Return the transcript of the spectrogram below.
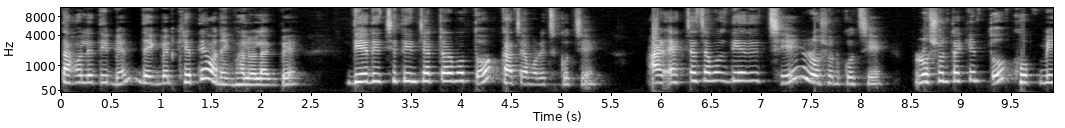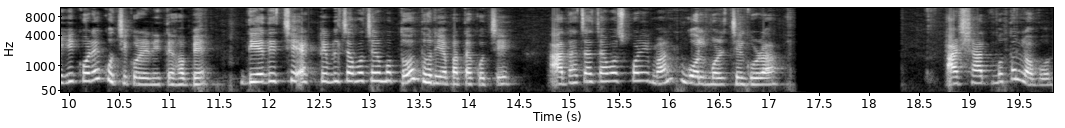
তাহলে দিবেন। দেখবেন খেতে অনেক ভালো লাগবে। দিয়ে দিচ্ছি তিন চারটার মতো কাঁচামরিচ কুচি। আর এক চা চামচ দিয়ে দিচ্ছি রসুন কুচি। রসুনটা কিন্তু খুব মিহি করে কুচি করে নিতে হবে। দিয়ে দিচ্ছি এক টেবিল চামচের মতো ধনিয়া পাতা কুচি। আধা চা চামচ পরিমাণ গোলমরিচের গুঁড়া। আর স্বাদ মতো লবণ।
